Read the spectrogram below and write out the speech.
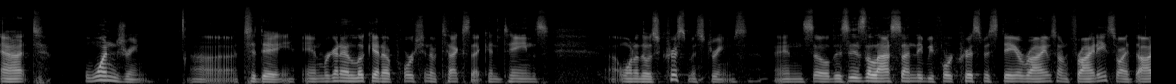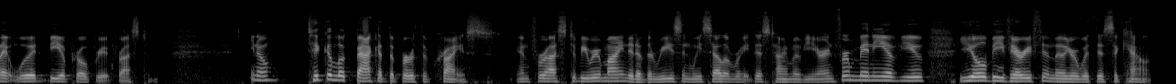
at one dream uh, today, and we're going to look at a portion of text that contains uh, one of those Christmas dreams. And so this is the last Sunday before Christmas Day arrives on Friday, so I thought it would be appropriate for us to, you know, take a look back at the birth of Christ and for us to be reminded of the reason we celebrate this time of year. And for many of you, you'll be very familiar with this account.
